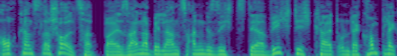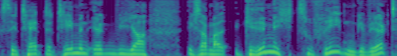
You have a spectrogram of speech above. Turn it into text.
Auch Kanzler Scholz hat bei seiner Bilanz angesichts der Wichtigkeit und der Komplexität der Themen irgendwie ja, ich sag mal, grimmig zufrieden gewirkt.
